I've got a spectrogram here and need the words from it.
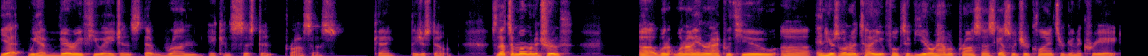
Yet we have very few agents that run a consistent process. Okay. They just don't. So that's a moment of truth. Uh, when when I interact with you, uh, and here's what I'm going to tell you, folks: if you don't have a process, guess what your clients are going to create?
